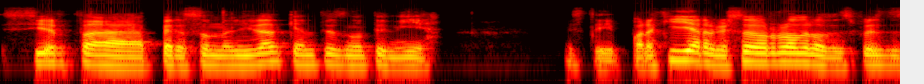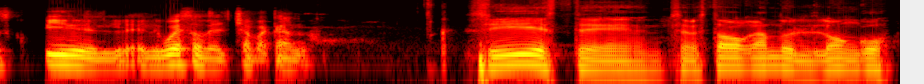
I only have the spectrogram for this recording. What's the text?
cierta personalidad que antes no tenía. Este, por aquí ya regresó Rodro después de escupir el, el hueso del chabacano. Sí, este, se me está ahogando el hongo,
